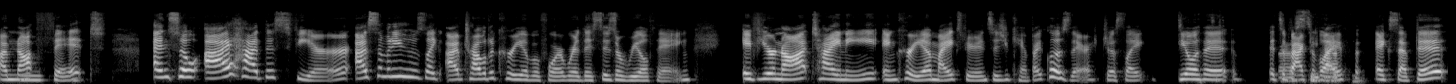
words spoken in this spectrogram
I'm not Mm. fit. And so I had this fear as somebody who's like I've traveled to Korea before where this is a real thing. If you're not tiny in Korea, my experience is you can't buy clothes there. Just like deal with it. It's a fact see of that. life. Accept it.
